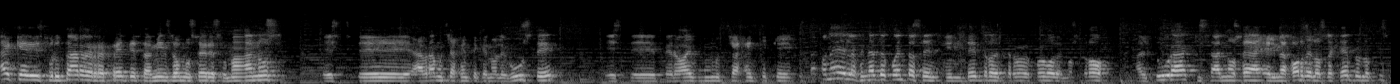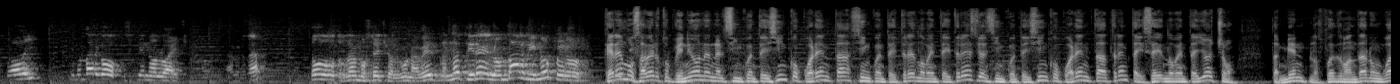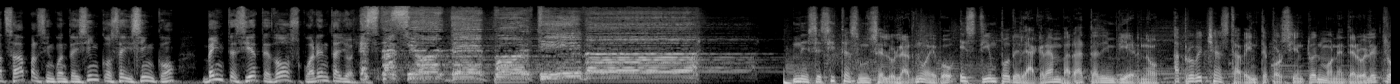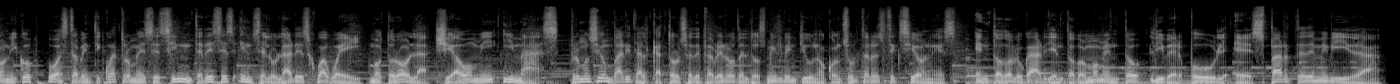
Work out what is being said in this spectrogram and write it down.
Hay que disfrutar, de repente también somos seres humanos. Este, habrá mucha gente que no le guste, este, pero hay mucha gente que, está con él. Al final de cuentas, en, dentro del terreno del juego demostró altura. Quizás no sea el mejor de los ejemplos lo que hizo hoy. Sin embargo, pues que no lo ha hecho, la verdad. Todos lo hemos hecho alguna vez. No tiré el Lombardi, ¿no? Pero. Queremos saber tu opinión en el 5540-5393 y el 5540-3698. También nos puedes mandar un WhatsApp al 5565-27248. Espacio Deportivo. ¿Necesitas un celular nuevo? Es tiempo de la gran barata de invierno. Aprovecha hasta 20% en monedero electrónico o hasta 24 meses sin intereses en celulares Huawei, Motorola, Xiaomi y más. Promoción válida el 14 de febrero del 2021. Consulta restricciones. En todo lugar y en todo momento, Liverpool es parte de mi vida.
